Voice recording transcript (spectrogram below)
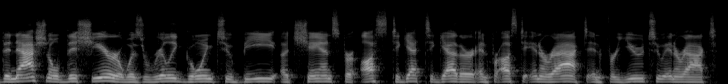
the national this year was really going to be a chance for us to get together and for us to interact and for you to interact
